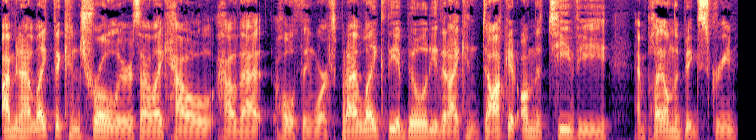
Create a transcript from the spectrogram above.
I mean, I like the controllers. I like how how that whole thing works, but I like the ability that I can dock it on the TV and play on the big screen,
